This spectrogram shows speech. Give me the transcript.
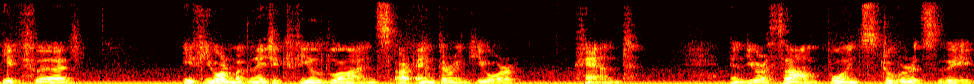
If, uh, if your magnetic field lines are entering your hand and your thumb points towards the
